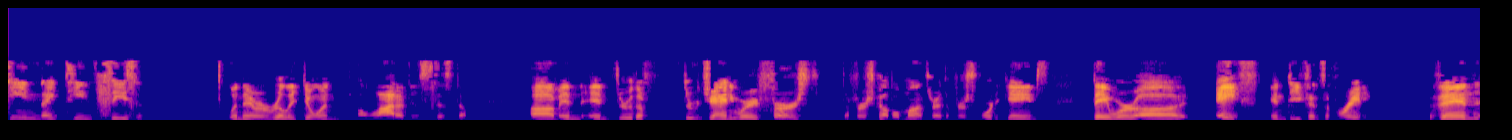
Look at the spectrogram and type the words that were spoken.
18-19 season when they were really doing a lot of this system. Um, and, and through the, through January 1st, the first couple months, right, the first 40 games, they were, uh, eighth in defensive rating. Then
